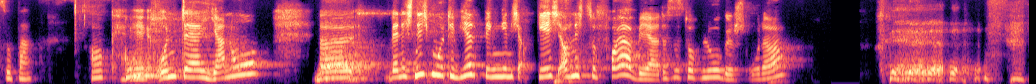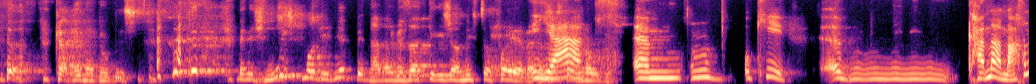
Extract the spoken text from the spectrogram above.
super. Okay, und der Jano, äh, wenn ich nicht motiviert bin, gehe ich auch nicht zur Feuerwehr. Das ist doch logisch, oder? Karina, du bist. Wenn ich nicht motiviert bin, hat er gesagt, gehe ich auch nicht zur Feuerwehr. Das ja, ähm, hm, okay. Ähm, kann man machen,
